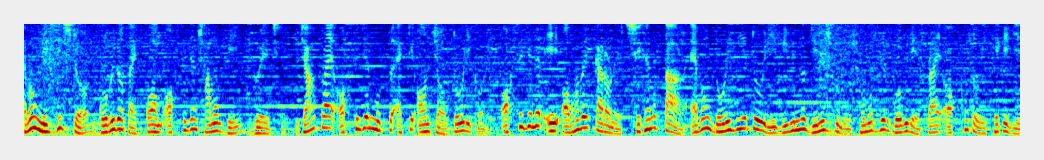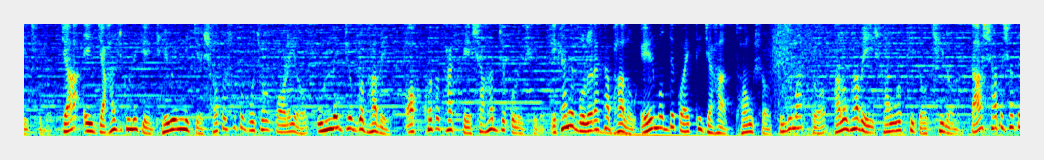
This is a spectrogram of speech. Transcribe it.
এবং নির্দিষ্ট গভীরতায় কম অক্সিজেন সামগ্রী রয়েছে, যা প্রায় অক্সিজেন মুক্ত একটি অঞ্চল তৈরি করে। অক্সিজেনের এই অভাবের কারণে সেখানে তার এবং দড়ি দিয়ে তৈরি বিভিন্ন জিনিসগুলো সমুদ্রের গভীরে প্রায় অক্ষতই থেকে গিয়েছিল, যা এই জাহাজগুলিকে ঢেউয়ের নিচে শত শত বছর পরেও উল্লেখযোগ্যভাবে অক্ষত থাকতে সাহায্য করেছিল। এখানে বলে রাখা ভালো, এর মধ্যে কয়েকটি জাহাজ ধ্বংস, শুধুমাত্র ভালোভাবেই সংরক্ষিত ছিল না। তার সাথে সাথে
